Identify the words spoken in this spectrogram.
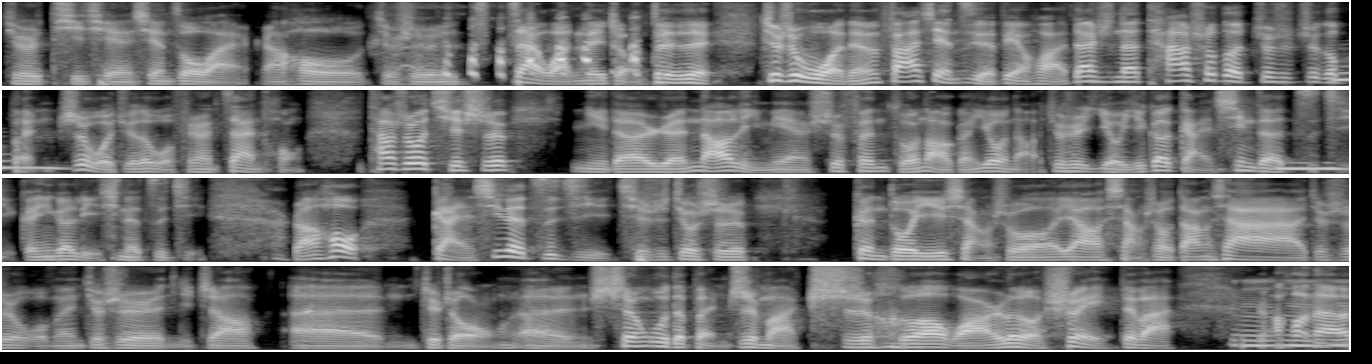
就是提前先做完，然后就是 再玩那种，对对对，就是我能发现自己的变化。但是呢，他说的就是这个本质，我觉得我非常赞同。他说，其实你的人脑里面是分左脑跟右脑，就是有一个感性的自己。跟一个理性的自己，然后感性的自己其实就是更多于想说要享受当下，就是我们就是你知道，呃，这种呃生物的本质嘛，吃喝玩乐睡，对吧？然后呢，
